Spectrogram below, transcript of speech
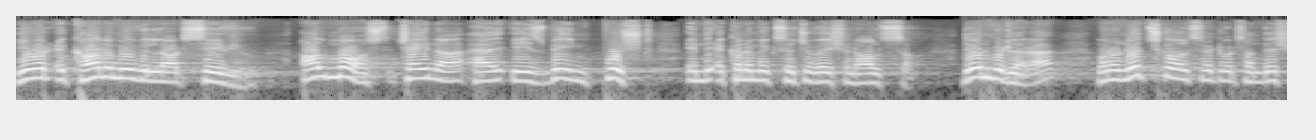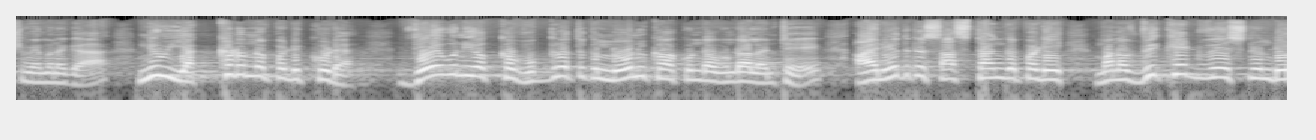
your economy will not save you almost China హ్యా is being pushed in the economic situation also దేవుని బిడ్డలారా మనం నేర్చుకోవాల్సినటువంటి సందేశం ఏమనగా నువ్వు ఎక్కడున్నప్పటికీ కూడా దేవుని యొక్క ఉగ్రతకు లోను కాకుండా ఉండాలంటే ఆయన ఎదుట సాష్టాంగపడి మన వికెట్ వేస్ నుండి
